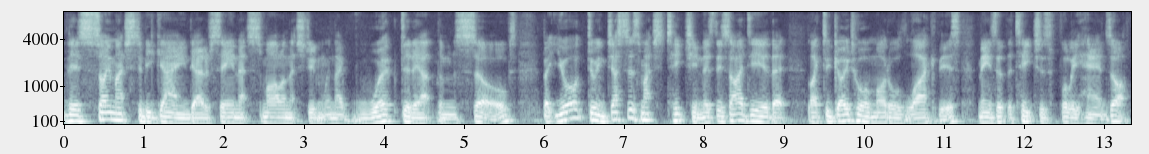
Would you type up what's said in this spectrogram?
there's so much to be gained out of seeing that smile on that student when they've worked it out themselves. But you're doing just as much teaching. There's this idea that, like, to go to a model like this means that the teacher's fully hands off.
